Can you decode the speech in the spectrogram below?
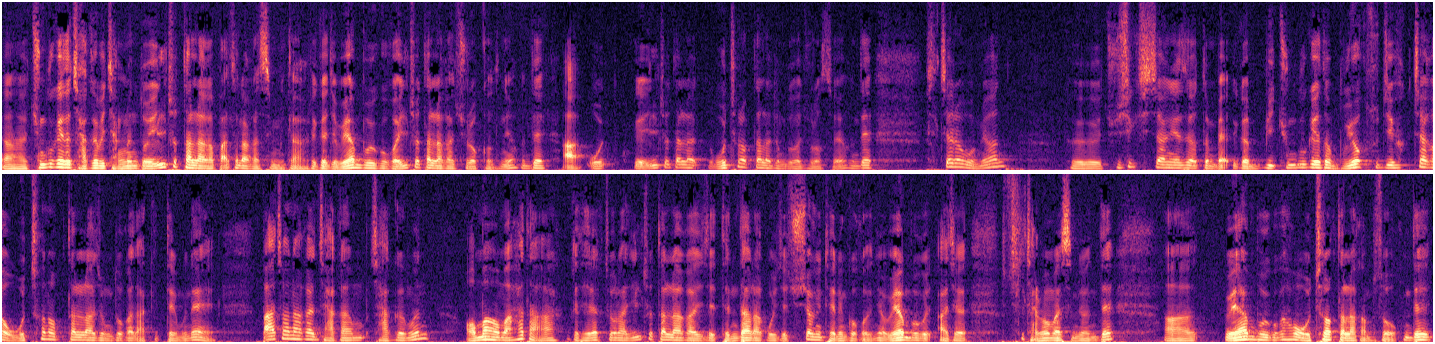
아, 중국에서 자금이 작년도에 1조 달러가 빠져나갔습니다. 그러니까 이제 외환 보유고가 1조 달러가 줄었거든요. 근데 아, 5, 1조 달러 5천억 달러 정도가 줄었어요. 근데 실제로 보면 그 주식 시장에서 어떤 매, 그러니까 미, 중국에서 무역 수지 흑자가 5천억 달러 정도가 났기 때문에 빠져나간 자금 자금은 어마어마하다. 그러니까 대략적으로 한 1조 달러가 이제 된다라고 이제 추정이 되는 거거든요. 외환보고 아 제가 수치를 잘못 말씀드렸는데 아 외환보고가 한 5천억 달러 감소. 근데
